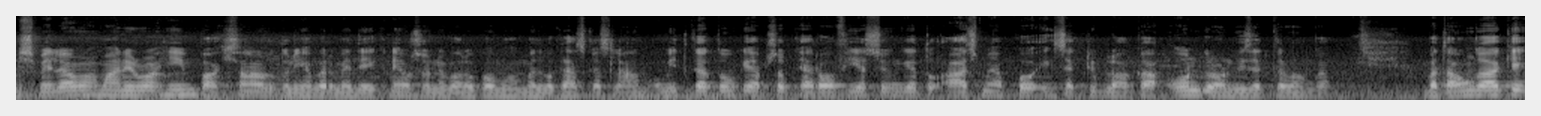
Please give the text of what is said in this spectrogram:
بسم اللہ الرحمن الرحیم۔ پاکستان اور دنیا بھر میں دیکھنے اور سننے والوں کو محمد وقاص کا سلام۔ امید کرتا ہوں کہ آپ سب خیر وافیت سے ہوں گے۔ تو آج میں آپ کو ایگزیکٹو بلاک کا آن گراؤنڈ وزٹ کرواؤں گا۔ بتاؤں گا کہ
